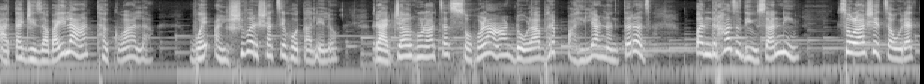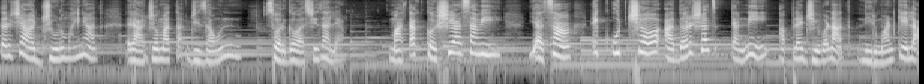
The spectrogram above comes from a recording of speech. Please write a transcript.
आता जिजाबाईला थकवा आला. वय ऐंशी वर्षाचे होत आलेलं. राज्यावर होण्याचा सोहळा डोळाभर पाहिल्यानंतरच पंधराच दिवसांनी सोळाशे चौऱ्याहत्तरच्या जून महिन्यात राजमाता जिजाऊन स्वर्गवासी झाल्या. माता कशी असावी? याचा एक उच्च आदर्शच त्यांनी आपल्या जीवनात निर्माण केला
